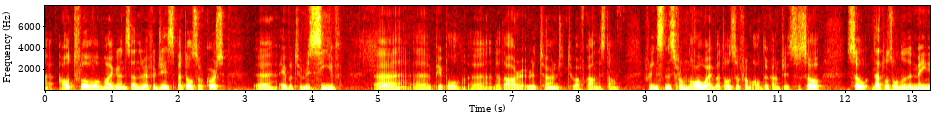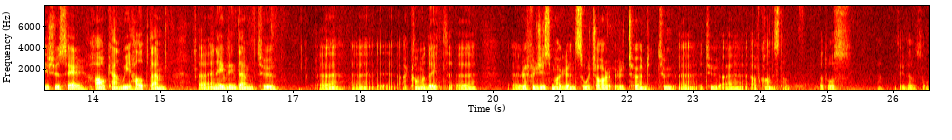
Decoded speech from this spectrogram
uh, outflow of migrants and refugees, but also, of course, uh, able to receive people that are returned to Afghanistan. For instance, from Norway, but also from other countries. So, so that was one of the main issues here. How can we help them, enabling them to accommodate uh, refugees, migrants, which are returned to uh, to uh, Afghanistan? That was, I think that was all.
